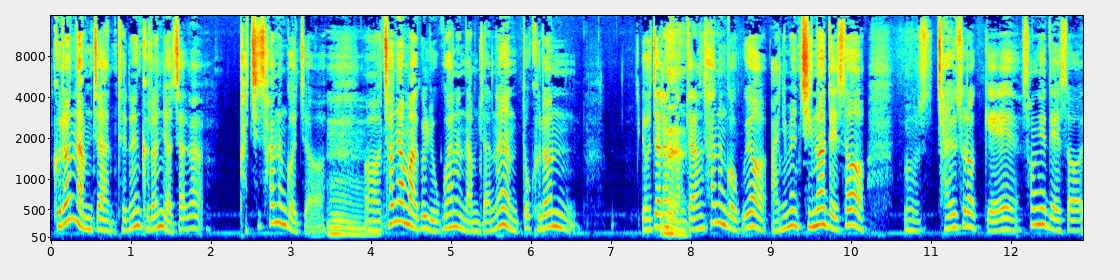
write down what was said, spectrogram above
그런 남자한테는 그런 여자가 같이 사는 거죠. 음. 어, 처녀막을 요구하는 남자는 또 그런 여자랑 네. 남자랑 사는 거고요. 아니면 진화돼서 어, 자연스럽게 성에 대해서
